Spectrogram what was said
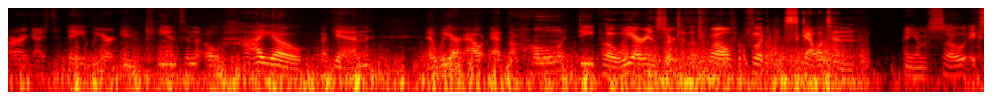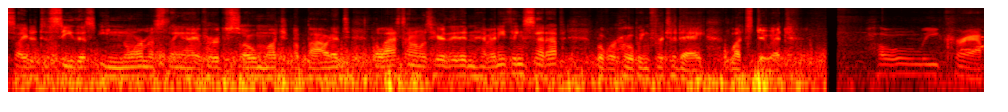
Alright guys, today we are in Canton, Ohio again, and we are out at the Home Depot. We are in search of the 12-foot skeleton. I am so excited to see this enormous thing. I have heard so much about it. The last time I was here, they didn't have anything set up, but we're hoping for today. Let's do it. Holy crap,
